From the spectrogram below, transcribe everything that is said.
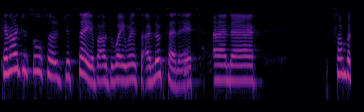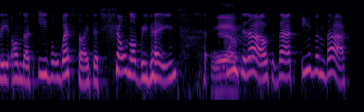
Can I just also just say about the weigh Wednesday? I looked at it, and uh, somebody on that evil website that shall not be named yeah. pointed out that even that,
